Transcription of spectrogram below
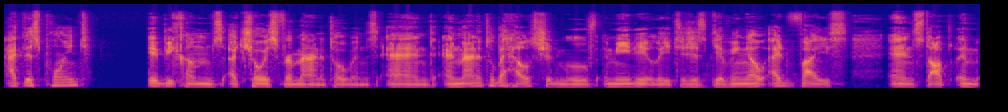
At this point, it becomes a choice for Manitobans and and Manitoba Health should move immediately to just giving out advice and stop Im-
